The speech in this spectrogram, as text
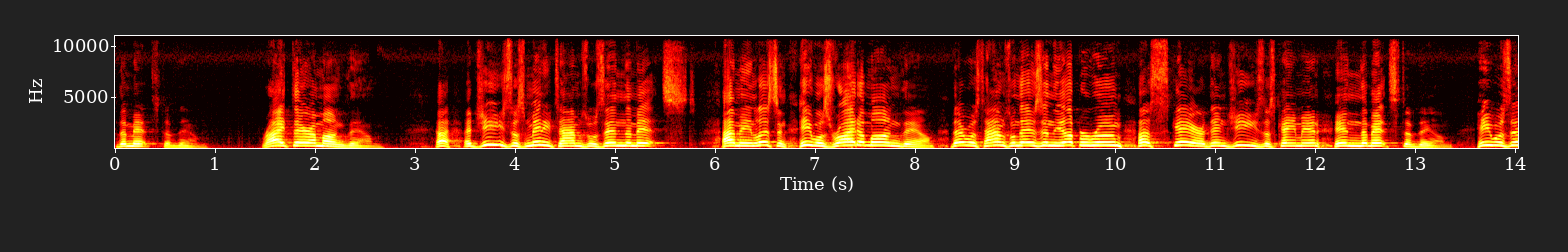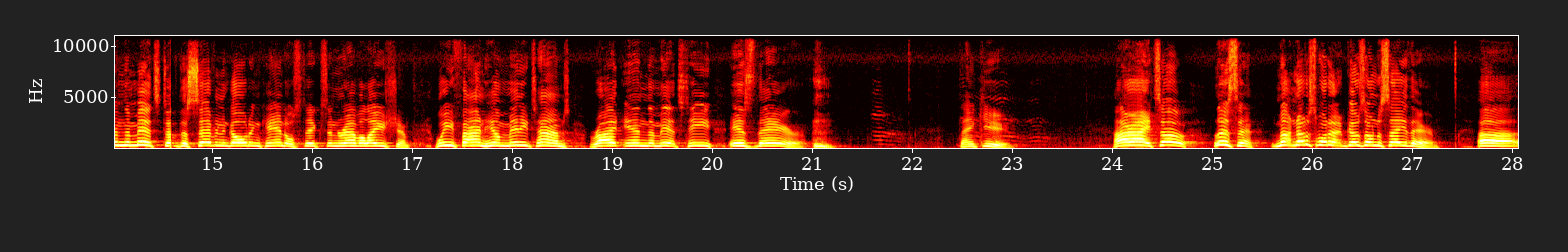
the midst of them. Right there among them. Uh, uh, Jesus many times was in the midst. I mean, listen, he was right among them. There was times when they was in the upper room uh, scared. Then Jesus came in in the midst of them. He was in the midst of the seven golden candlesticks in Revelation. We find him many times right in the midst. He is there. Thank you. All right, so listen, notice what it goes on to say there. Uh,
